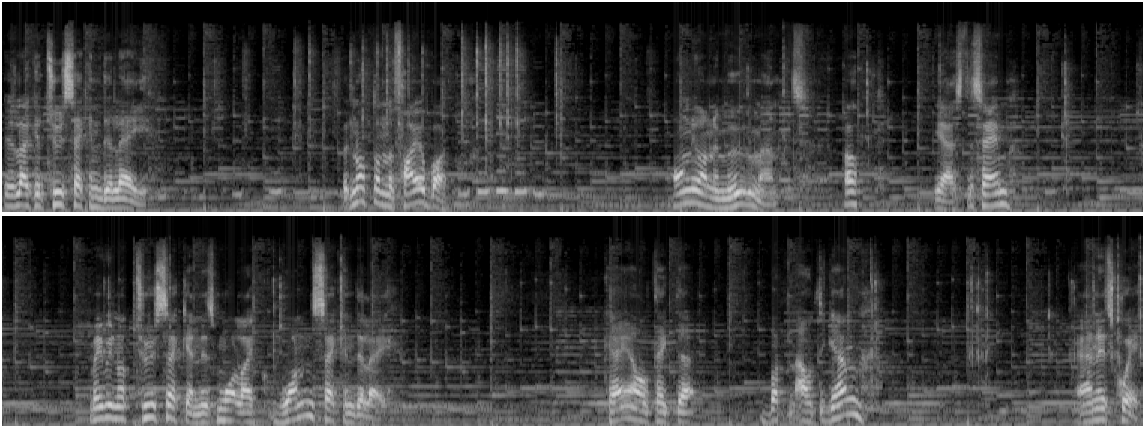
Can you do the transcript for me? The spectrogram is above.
it's like a two second delay. But not on the fire button. Only on the movement. Up. Yeah, it's the same. Maybe not two second, it's more like one second delay. Okay, I'll take the button out again. And it's quick.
